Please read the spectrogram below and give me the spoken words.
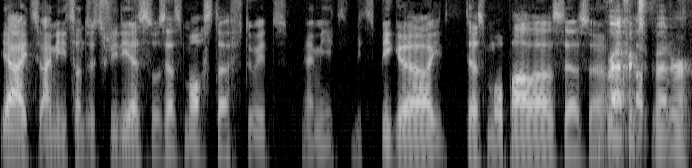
yeah, it's I mean it's on the 3DS, so there's more stuff to it. I mean it's, it's bigger, it, there's more powers, there's The uh, graphics are better.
